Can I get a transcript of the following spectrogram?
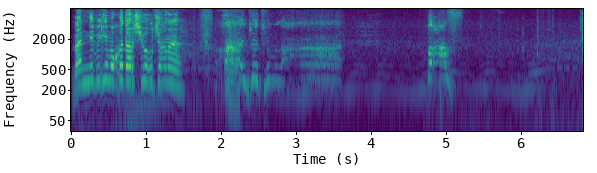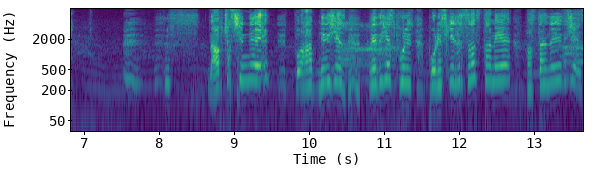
Ben ne bileyim o kadar şey olacağını. aa, götüm la. Bas. Ne yapacağız şimdi? Bu ne diyeceğiz? Ne diyeceğiz polis? Polis gelirse hastaneye. Hastanede ne diyeceğiz?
